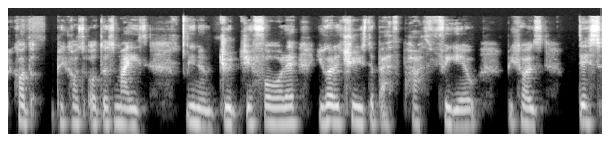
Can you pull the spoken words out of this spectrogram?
because because others might, you know, judge you for it. You got to choose the best path for you because this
